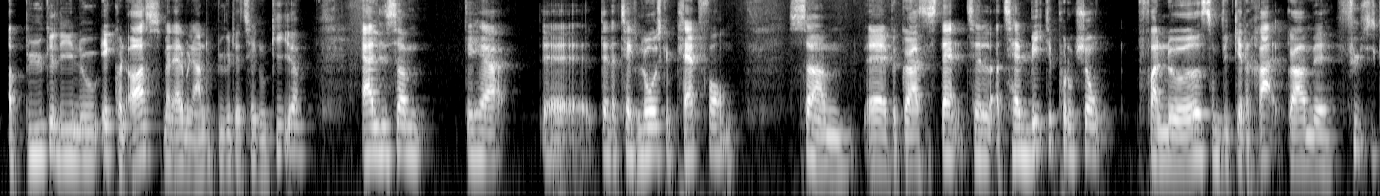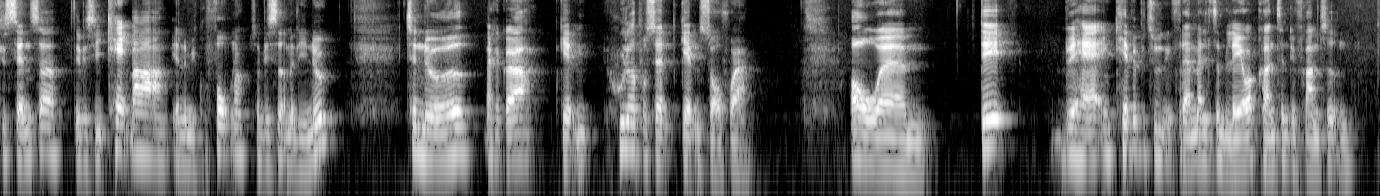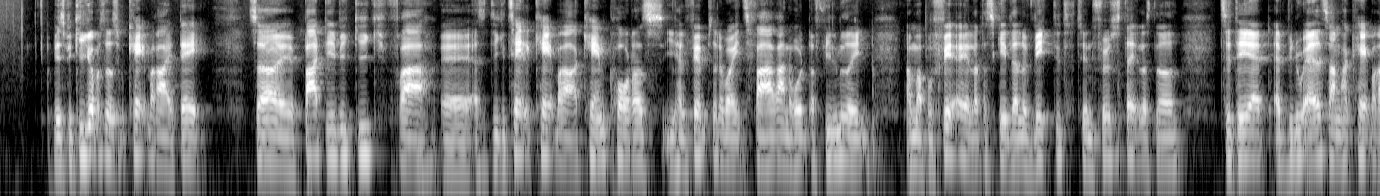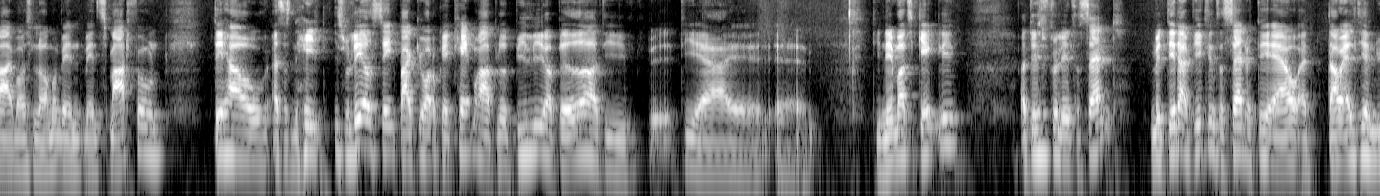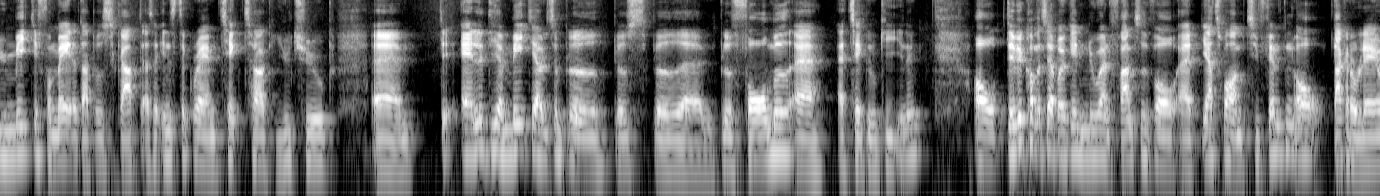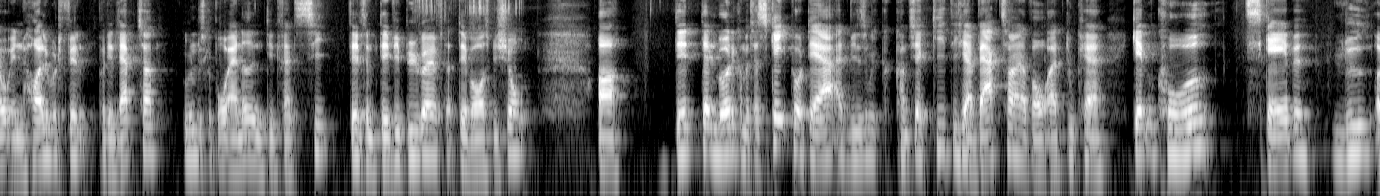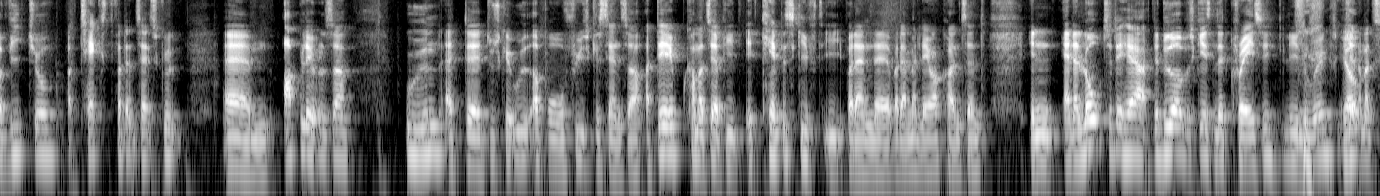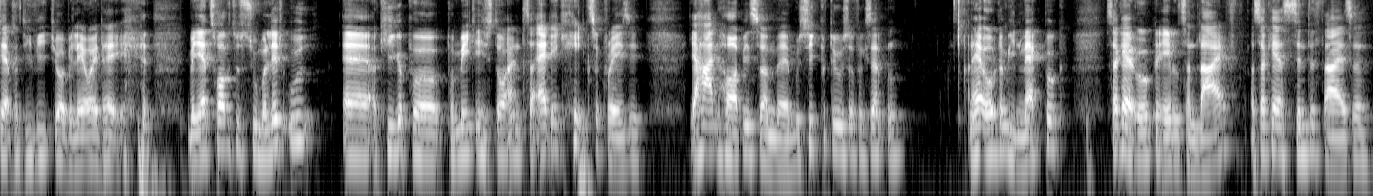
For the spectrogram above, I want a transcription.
at bygge lige nu, ikke kun os, men alle mulige andre bygger det teknologier, er ligesom det her, øh, den her teknologiske platform, som øh, vil gøre os i stand til at tage medieproduktion fra noget, som vi generelt gør med fysiske sensorer, det vil sige kameraer eller mikrofoner, som vi sidder med lige nu, til noget, man kan gøre gennem 100% gennem software. Og øh, det vil have en kæmpe betydning for, hvordan man ligesom laver content i fremtiden. Hvis vi kigger på sådan som kamera i dag, så øh, bare det, vi gik fra øh, altså digitale kameraer og camcorders i 90'erne, hvor ens far rendte rundt og filmede en, når man var på ferie, eller der skete noget vigtigt til en fødselsdag eller sådan noget, til det, at, at vi nu alle sammen har kameraer i vores lommer med en, med en smartphone, det har jo altså sådan helt isoleret set bare gjort, okay, kameraer er blevet billigere og bedre, og de, de, er, øh, øh, de er nemmere tilgængelige, og det er selvfølgelig interessant. Men det, der er virkelig interessant, det er jo, at der er jo alle de her nye medieformater, der er blevet skabt, altså Instagram, TikTok, YouTube. Øh, det, alle de her medier er ligesom blevet, blevet, blevet, øh, blevet formet af, af teknologien. Ikke? Og det vi kommer til at rykke ind i nu er en fremtid, hvor at jeg tror om 10-15 år, der kan du lave en Hollywood-film på din laptop, uden du skal bruge andet end din fantasi. Det er ligesom det, vi bygger efter. Det er vores vision. Og det, den måde, det kommer til at ske på, det er, at vi ligesom kommer til at give de her værktøjer, hvor at du kan gennem kode skabe lyd og video og tekst for den sags skyld, øhm, oplevelser, uden at øh, du skal ud og bruge fysiske sensorer. Og det kommer til at blive et kæmpe skift i, hvordan, øh, hvordan man laver content. En analog til det her, det lyder måske sådan lidt crazy lige nu, ikke? når man ser på de videoer, vi laver i dag. Men jeg tror, hvis du zoomer lidt ud øh, og kigger på, på mediehistorien, så er det ikke helt så crazy. Jeg har en hobby som øh, musikproducer for eksempel. Og når jeg åbner min MacBook, så kan jeg åbne Ableton Live, og så kan jeg synthesize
